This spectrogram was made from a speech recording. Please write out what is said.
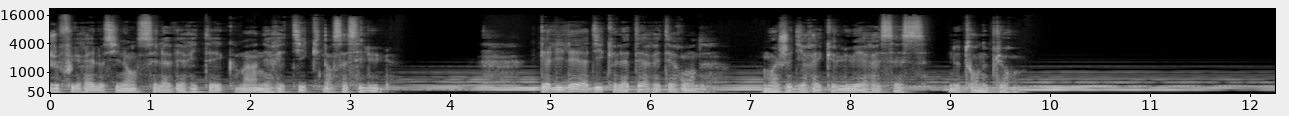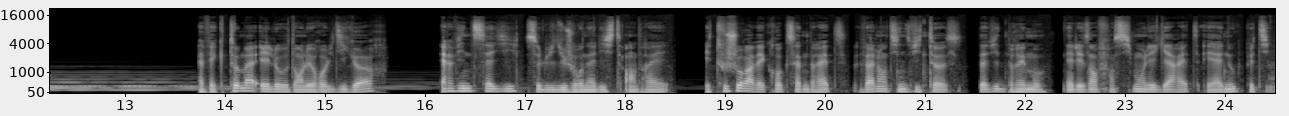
Je fouillerai le silence et la vérité comme un hérétique dans sa cellule. Galilée a dit que la Terre était ronde. Moi, je dirais que l'URSS ne tourne plus rond. Avec Thomas Hello dans le rôle d'Igor, Erwin Sailly, celui du journaliste André, et toujours avec Roxane Brett, Valentine Vitoz, David Brémo et les enfants Simon Légarette et Anouk Petit.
